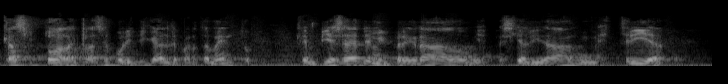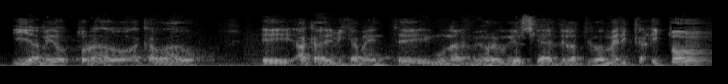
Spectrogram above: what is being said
casi toda la clase política del departamento, que empieza desde mi pregrado, mi especialidad, mi maestría y ya mi doctorado acabado eh, académicamente en una de las mejores universidades de Latinoamérica y todos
